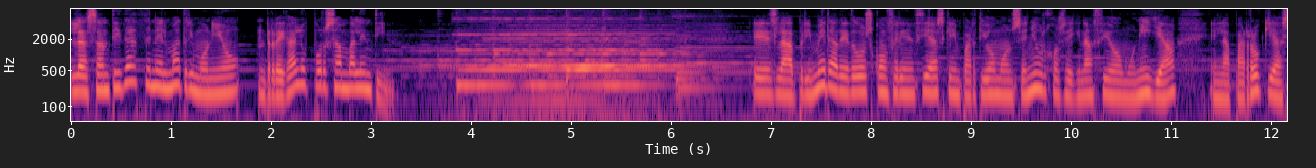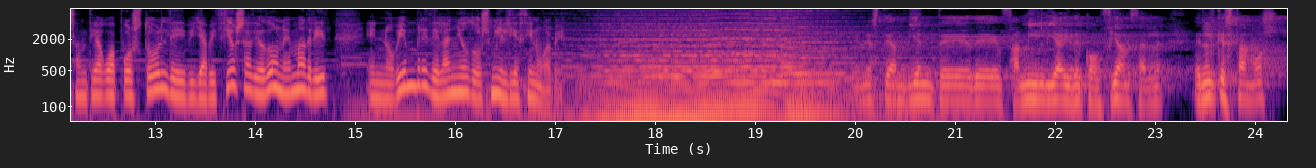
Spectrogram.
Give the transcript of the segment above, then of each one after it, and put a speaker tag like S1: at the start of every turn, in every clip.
S1: La santidad en el matrimonio, regalo por San Valentín. Es la primera de dos conferencias que impartió Monseñor José Ignacio Munilla en la parroquia Santiago Apóstol de Villaviciosa de Odón, en Madrid, en noviembre del año 2019.
S2: En este ambiente de familia y de confianza en el que estamos,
